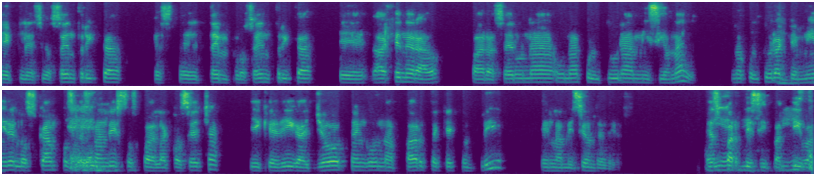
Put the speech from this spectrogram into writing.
eclesiocéntrica, este, templocéntrica eh, ha generado para hacer una, una cultura misional, una cultura que mire los campos que están listos para la cosecha y que diga, yo tengo una parte que cumplir en la misión de Dios. Es participativa.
